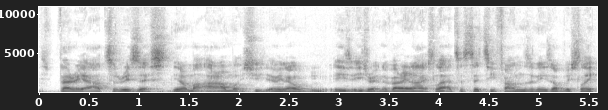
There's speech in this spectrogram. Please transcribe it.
it's very hard to resist. You know, no matter how much you, you know, he's, he's written a very nice letter to City fans, and he's obviously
